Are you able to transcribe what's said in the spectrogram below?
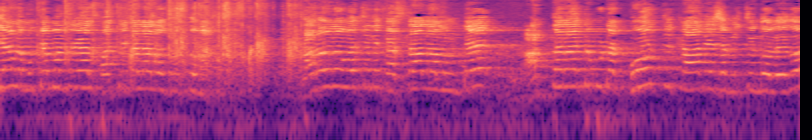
ఇవాళ ముఖ్యమంత్రి గారు పత్రికలలో చూస్తున్నాం కరోనా వచ్చిన కష్టాలలో ఉంటే అర్ధరాత్రి పూట కోర్టు ఇట్లా ఆదేశం ఇచ్చిందో లేదో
